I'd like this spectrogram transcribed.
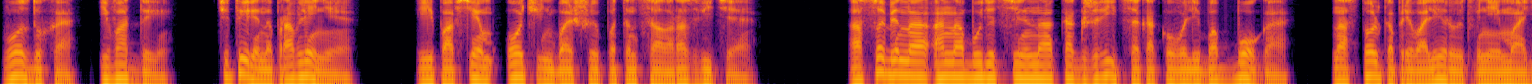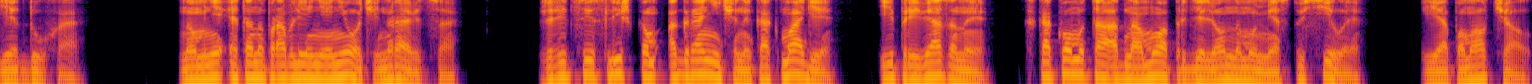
воздуха и воды. Четыре направления. И по всем очень большой потенциал развития. Особенно она будет сильна как жрица какого-либо бога, Настолько превалирует в ней магия духа. Но мне это направление не очень нравится. Жрецы слишком ограничены как маги и привязаны к какому-то одному определенному месту силы. Я помолчал.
